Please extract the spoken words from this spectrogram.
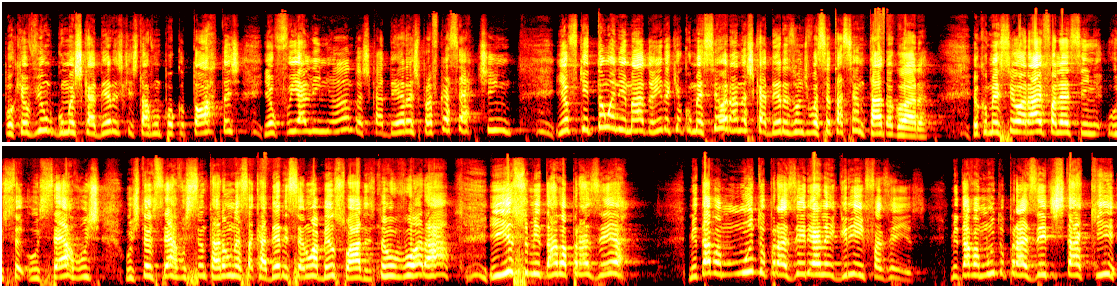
Porque eu vi algumas cadeiras que estavam um pouco tortas e eu fui alinhando as cadeiras para ficar certinho. E eu fiquei tão animado ainda que eu comecei a orar nas cadeiras onde você está sentado agora. Eu comecei a orar e falei assim: os, os servos, os teus servos sentarão nessa cadeira e serão abençoados. Então eu vou orar. E isso me dava prazer. Me dava muito prazer e alegria em fazer isso. Me dava muito prazer de estar aqui.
